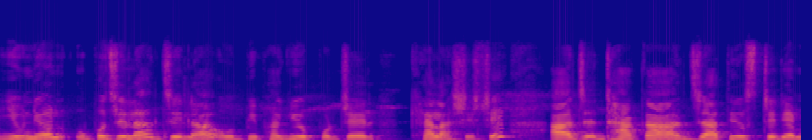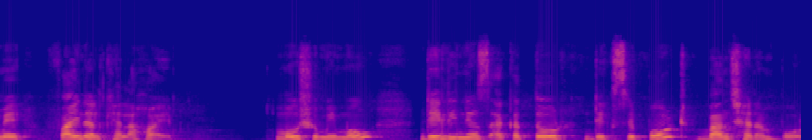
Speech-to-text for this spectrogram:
ইউনিয়ন, উপজেলা, জেলা ও বিভাগীয় পর্যায়ের খেলা শেষে আজ ঢাকা জাতীয় স্টেডিয়ামে ফাইনাল খেলা হয়। মৌসুমি মৌ ডেলি নিউজ একাত্তর, ডেস্ক রিপোর্ট, বাঞ্ছারামপুর।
